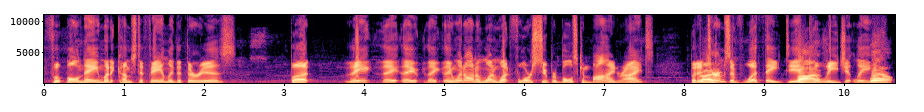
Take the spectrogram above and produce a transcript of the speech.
football name when it comes to family that there is. But they they, they, they, they went on and won what four Super Bowls combined, right? But in Right. terms of what they did Five. collegiately, well,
